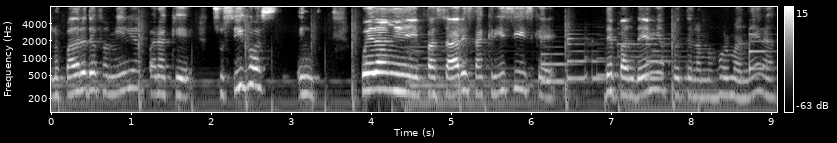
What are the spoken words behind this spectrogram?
los padres de familia para que sus hijos puedan eh, pasar esta crisis que, de pandemia, pues, de la mejor manera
